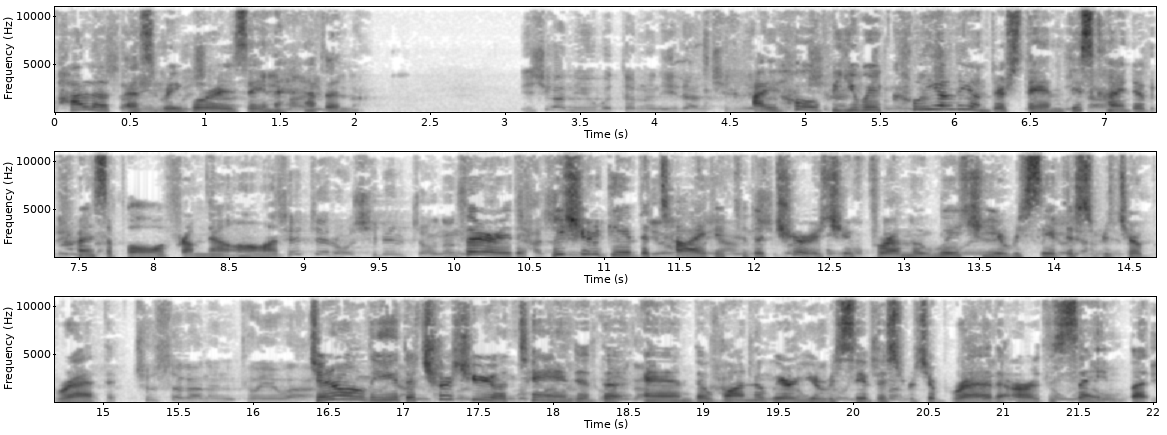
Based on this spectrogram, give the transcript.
pile up as rewards in heaven. I hope you will clearly understand this kind of principle from now on. Third, we should give the tithe to the church from which you receive the spiritual bread. Generally, the church you attend and the one where you receive the spiritual bread are the same, but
